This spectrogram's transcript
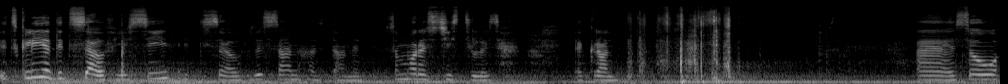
it's cleared itself. You see itself. The sun has done it. Само расчистилось экран uh, so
